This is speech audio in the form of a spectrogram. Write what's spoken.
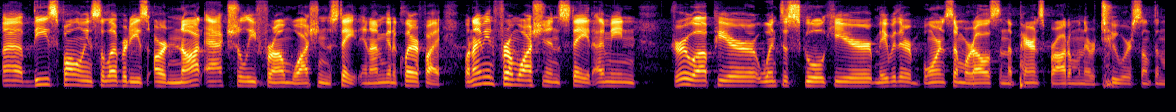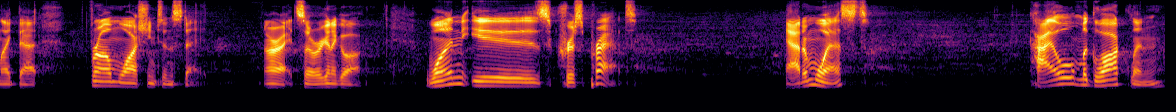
of these following celebrities are not actually from Washington State? And I'm going to clarify. When I mean from Washington State, I mean grew up here, went to school here. Maybe they were born somewhere else, and the parents brought them when they were two or something like that. From Washington State. All right, so we're going to go off. One is Chris Pratt. Adam West, Kyle MacLachlan,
